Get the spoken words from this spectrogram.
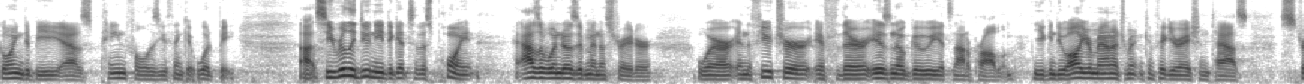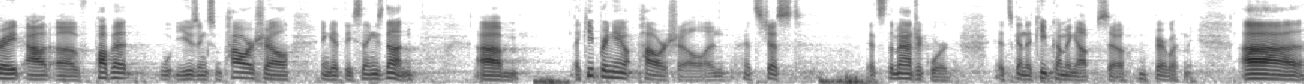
going to be as painful as you think it would be. Uh, so you really do need to get to this point as a Windows administrator where in the future, if there is no GUI, it's not a problem. You can do all your management and configuration tasks straight out of Puppet using some PowerShell and get these things done. Um, I keep bringing up PowerShell, and it's just, it's the magic word. It's going to keep coming up, so bear with me. Uh,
